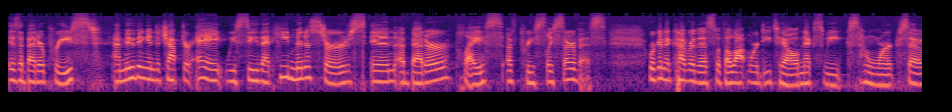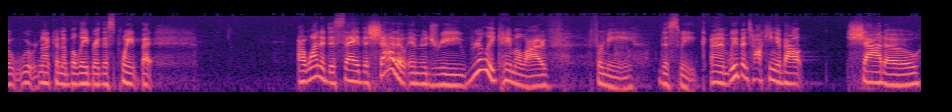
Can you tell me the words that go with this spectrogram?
is a better priest. And moving into chapter 8, we see that he ministers in a better place of priestly service. We're going to cover this with a lot more detail next week's homework, so we're not going to belabor this point, but I wanted to say the shadow imagery really came alive for me this week. Um, we've been talking about shadow,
